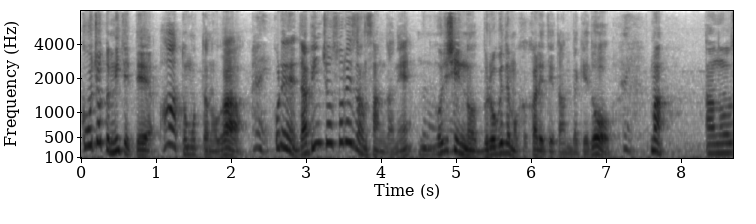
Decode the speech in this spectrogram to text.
こうちょっと見ててああと思ったのがはい。これねダ・ヴィンチョ・ソレザンさんがね、うん。ご自身のブログでも書かれてたんだけどはい。まああの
